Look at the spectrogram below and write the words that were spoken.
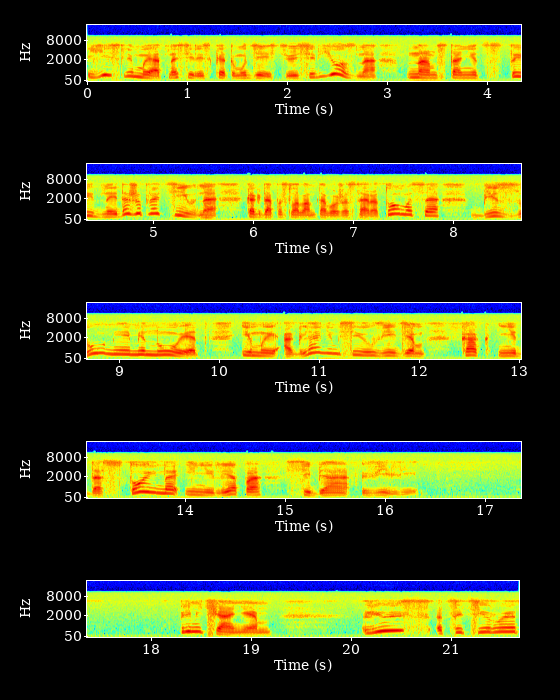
Если мы относились к этому действию серьезно, нам станет стыдно и даже противно, когда, по словам того же сэра Томаса, безумие минует, и мы оглянемся и увидим, как недостойно и нелепо себя вели. Примечанием. Льюис цитирует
